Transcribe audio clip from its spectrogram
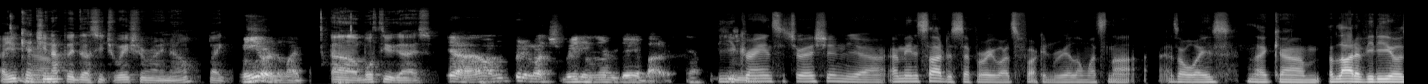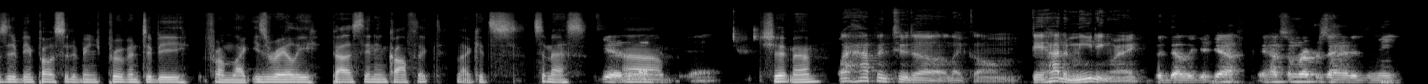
Are you catching up with the situation right now? Like, Me or my uh, both you guys. Yeah, I'm pretty much reading every day about it. Yeah. The Mm. Ukraine situation, yeah. I mean, it's hard to separate what's fucking real and what's not, as always. Like, um, a lot of videos that have been posted have been proven to be from like Israeli Palestinian conflict. Like, it's it's a mess. Yeah. Um, yeah. Shit, man. What happened to the like um they had a meeting, right? The delegate, yeah. They have some representatives meet.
